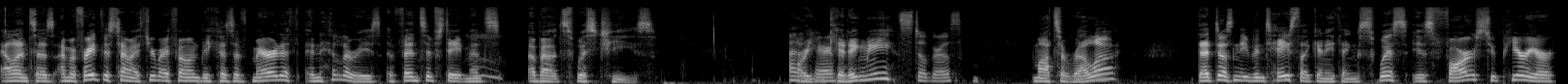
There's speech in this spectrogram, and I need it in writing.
Ellen says, I'm afraid this time I threw my phone because of Meredith and Hillary's offensive statements about Swiss cheese. Are care. you kidding me? It's still gross. Mozzarella? Mm-hmm. That doesn't even taste like anything. Swiss is far superior.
